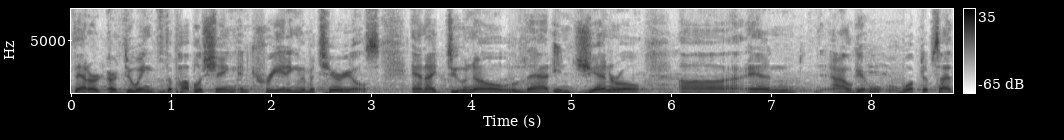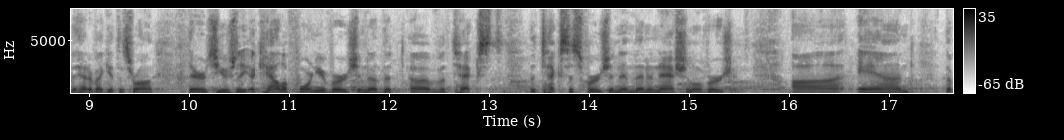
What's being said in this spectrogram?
that are, are doing the publishing and creating the materials. And I do know that in general, uh, and I'll get whooped upside the head if I get this wrong. There's usually a California version of the of a text, the Texas version, and then a national version. Uh, and the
